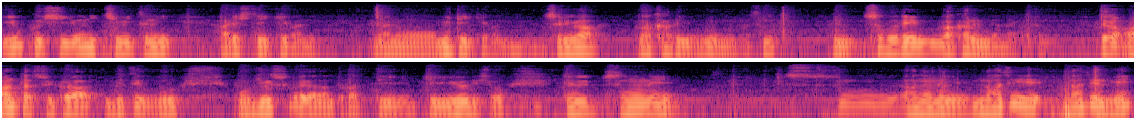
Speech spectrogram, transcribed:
よく非常に緻密にあれしていけばね、あの、見ていけばね、それがわかるように思いますね。うん、そこでわかるんじゃないかと思う。だからあんたそれから別にお、お牛そらいがなんとかってって言うでしょ？で、そのね、そのあのね、なぜ、なぜね、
